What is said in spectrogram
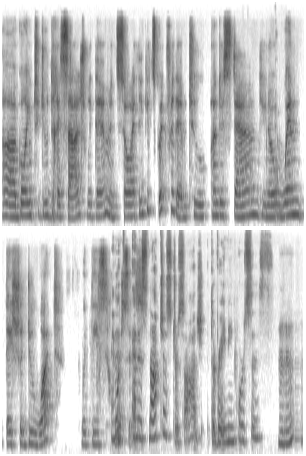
uh, going to do dressage with them. And so I think it's good for them to understand, you know, yeah. when they should do what with these and horses. It's, and it's not just dressage, the reining horses. Mm-hmm.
